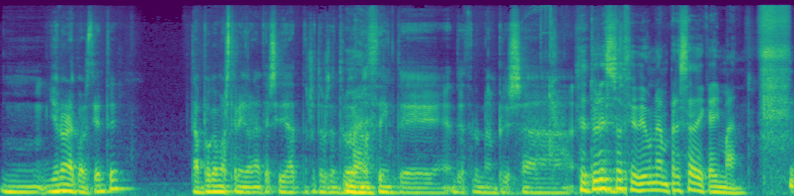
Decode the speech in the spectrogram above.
Mm, Yo no era consciente. Tampoco hemos tenido la necesidad nosotros dentro Vale. de Nothing de, de hacer una empresa. O sea, tú eres socio de una empresa de Caimán.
